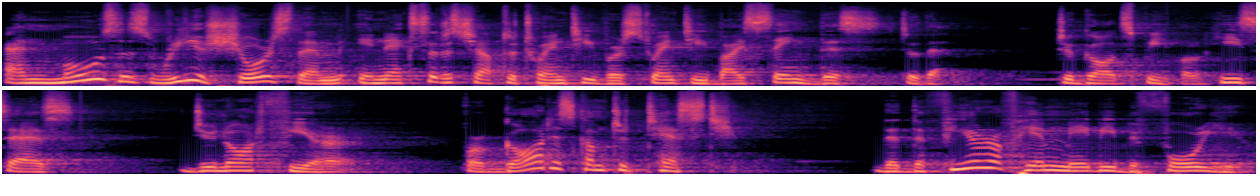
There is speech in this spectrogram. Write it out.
And Moses reassures them in Exodus chapter 20, verse 20, by saying this to them, to God's people. He says, Do not fear, for God has come to test you, that the fear of him may be before you,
